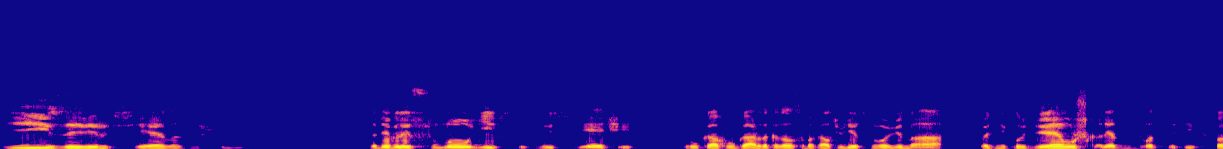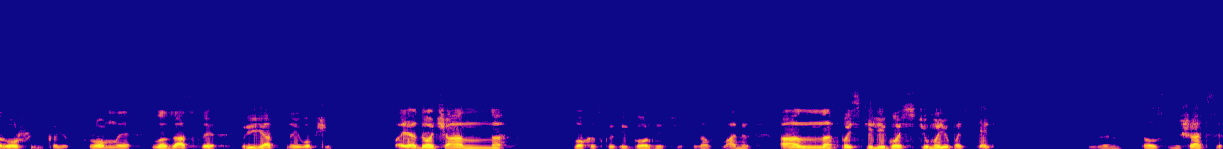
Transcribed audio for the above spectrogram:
И завертелась жизнь. Забегали слуги, вспыхнули свечи. Руках у Гарда оказался бокал чудесного вина — возникла девушка лет двадцати, хорошенькая, скромная, глазастая, приятная в общем. — Моя дочь Анна, — плохо скрытой гордостью сказал Фламер, — Анна, постели гостю мою постель. Ирена пытался вмешаться.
